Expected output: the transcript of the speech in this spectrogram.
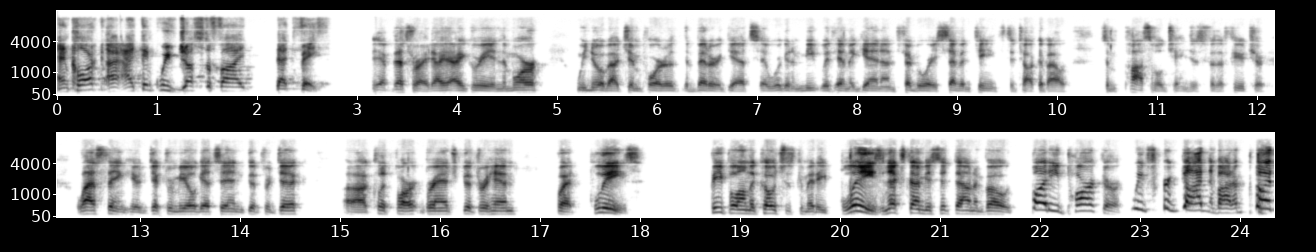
And Clark, I, I think we've justified that faith. Yeah, that's right. I, I, agree. And the more we know about Jim Porter, the better it gets. And we're going to meet with him again on February 17th to talk about some possible changes for the future. Last thing here Dick Vermeil gets in. Good for Dick. Uh, Cliff Branch, good for him. But please, people on the coaches committee, please, next time you sit down and vote, Buddy Parker. We've forgotten about him. Put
